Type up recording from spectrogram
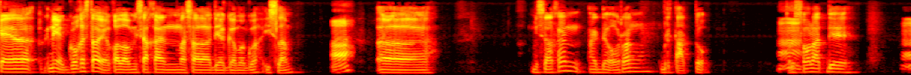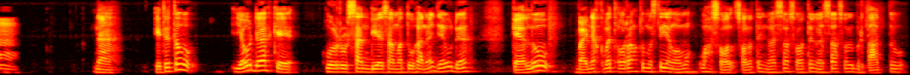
kayak nih gue kasih tau ya kalau misalkan masalah di agama gue Islam Hah? eh misalkan ada orang bertato Mm-mm. terus sholat deh Mm-mm. Nah, itu tuh ya udah kayak urusan dia sama Tuhan aja udah. Kayak lu banyak banget orang tuh mesti yang ngomong, wah sol sholatnya nggak sah, sholatnya nggak sah, soal bertato.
